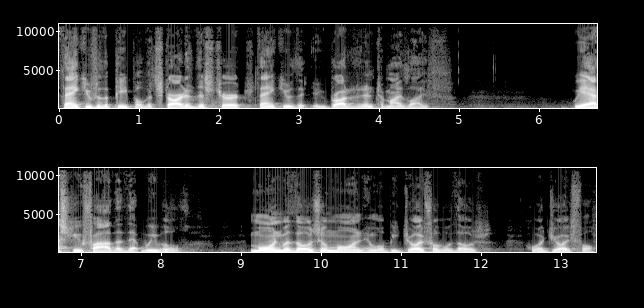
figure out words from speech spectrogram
Thank you for the people that started this church. Thank you that you brought it into my life. We ask you, Father, that we will mourn with those who mourn and will be joyful with those who are joyful.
